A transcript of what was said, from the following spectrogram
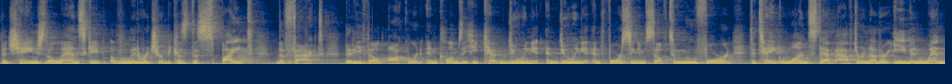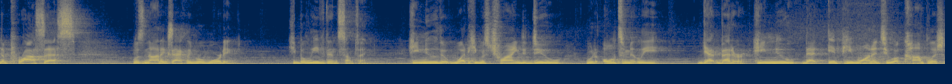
that changed the landscape of literature because despite the fact that he felt awkward and clumsy, he kept doing it and doing it and forcing himself to move forward, to take one step after another, even when the process was not exactly rewarding. He believed in something. He knew that what he was trying to do would ultimately get better. He knew that if he wanted to accomplish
